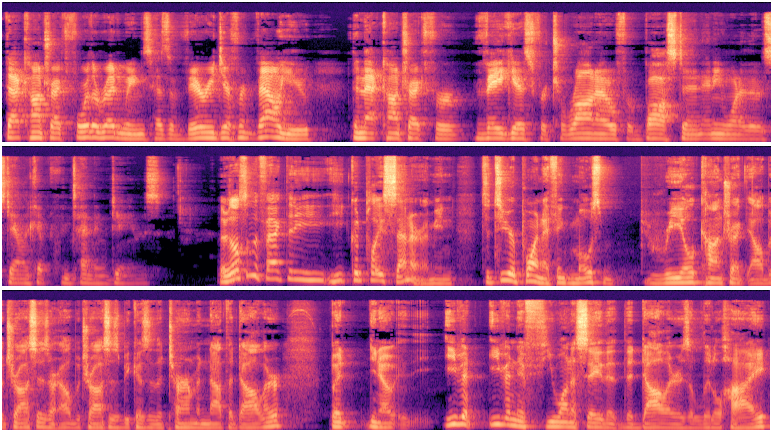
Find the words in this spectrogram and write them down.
that contract for the Red Wings has a very different value than that contract for Vegas, for Toronto, for Boston, any one of those Stanley Cup contending teams. There's also the fact that he he could play center. I mean, to to your point, I think most real contract albatrosses are albatrosses because of the term and not the dollar. But you know, even even if you want to say that the dollar is a little high,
